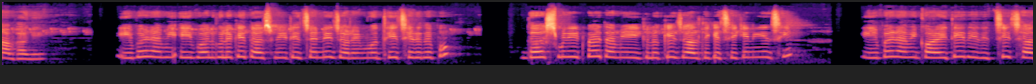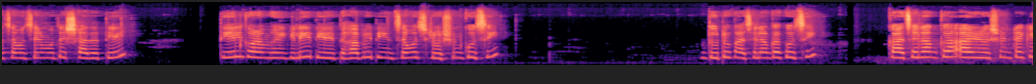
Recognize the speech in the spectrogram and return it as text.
না ভাঙে। এবার আমি এই বলগুলোকে দশ মিনিটের জন্য জলের মধ্যেই ছেড়ে দেবো। দশ মিনিট বাদ আমি এইগুলোকে জল থেকে ছেঁকে নিয়েছি। এবার আমি কড়াইতেই দিয়ে দিচ্ছি ছ চামচের মতো সাদা তেল। তেল গরম হয়ে গেলেই দিয়ে দিতে হবে তিন চামচ রসুন কুচি, দুটো কাঁচা লঙ্কা কুচি। কাঁচা লঙ্কা আর রসুনটাকে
